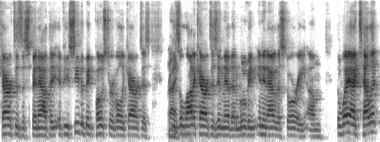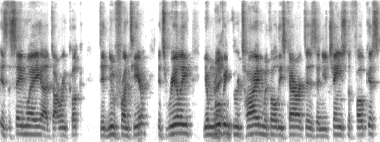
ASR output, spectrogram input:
characters that spin out. They, if you see the big poster of all the characters, right. there's a lot of characters in there that are moving in and out of the story. Um, the way I tell it is the same way uh, Darwyn Cooke did New Frontier. It's really you're moving right. through time with all these characters, and you change the focus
